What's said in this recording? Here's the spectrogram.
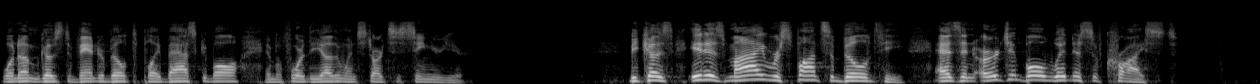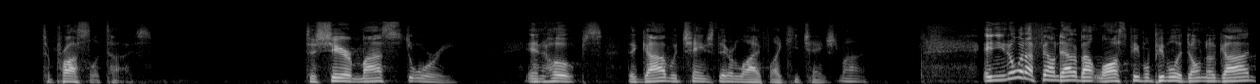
one of them goes to Vanderbilt to play basketball and before the other one starts his senior year. Because it is my responsibility as an urgent, bold witness of Christ to proselytize, to share my story in hopes that God would change their life like He changed mine. And you know what I found out about lost people, people that don't know God?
